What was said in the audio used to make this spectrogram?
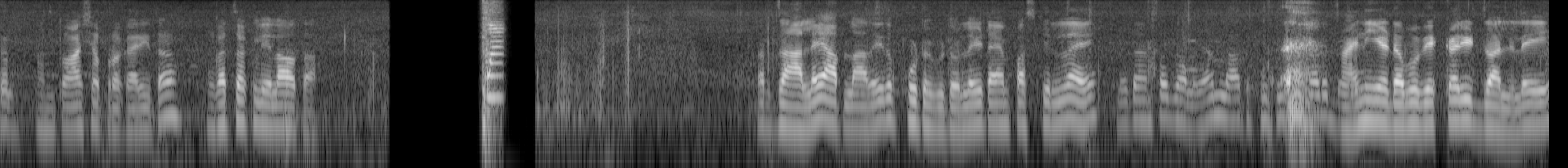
चल. आणि तो अशा प्रकारे इथं गचकलेला होता. तर झालंय आपला आता इथं फोटो बिटो लई टाइमपास केलेला आहे. टाइमपास झाला यांना आता फोटो काढत आणि हे डबं बेकारीट झालेलं आहे.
